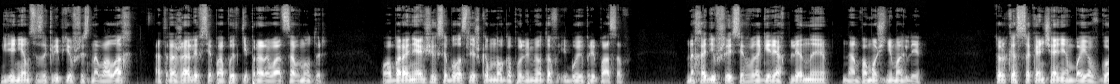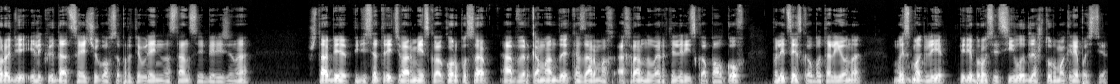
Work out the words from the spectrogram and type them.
где немцы, закрепившись на валах, отражали все попытки прорываться внутрь. У обороняющихся было слишком много пулеметов и боеприпасов. Находившиеся в лагерях пленные нам помочь не могли. Только с окончанием боев в городе и ликвидацией очагов сопротивления на станции Березина, штабе 53-го армейского корпуса, Абвер-команды, казармах охранного артиллерийского полков, полицейского батальона, мы смогли перебросить силы для штурма крепости.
